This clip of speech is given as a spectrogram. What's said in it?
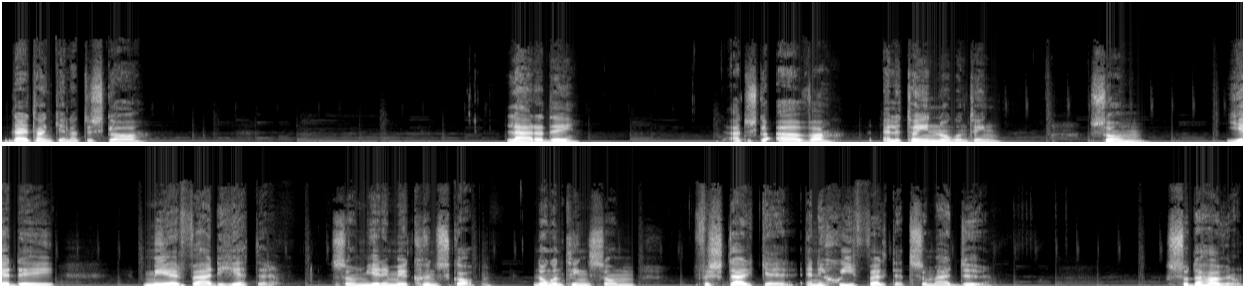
Där är tanken att du ska lära dig, att du ska öva eller ta in någonting som ger dig mer färdigheter, som ger dig mer kunskap. Någonting som förstärker energifältet som är du. Så där har vi dem.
